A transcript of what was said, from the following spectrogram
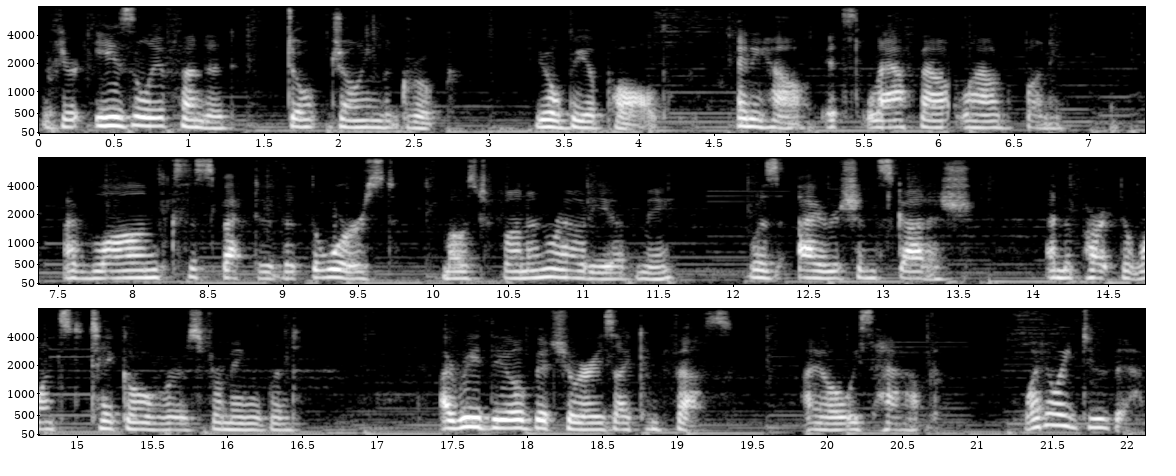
If you're easily offended, don't join the group. You'll be appalled. Anyhow, it's laugh out loud funny. I've long suspected that the worst, most fun and rowdy of me, was Irish and Scottish, and the part that wants to take over is from England. I read the obituaries, I confess. I always have. Why do I do that?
